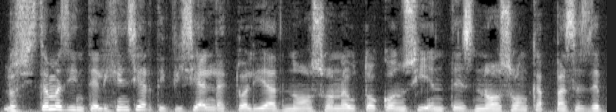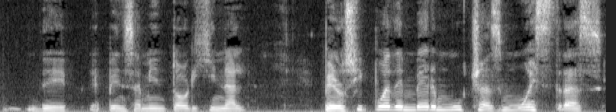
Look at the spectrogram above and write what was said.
Los sistemas de inteligencia artificial en la actualidad no son autoconscientes, no son capaces de, pensamiento original, pero sí pueden ver muchas muestras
